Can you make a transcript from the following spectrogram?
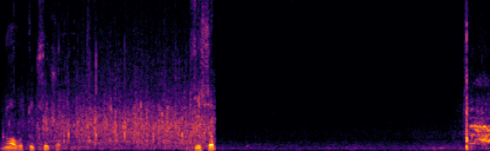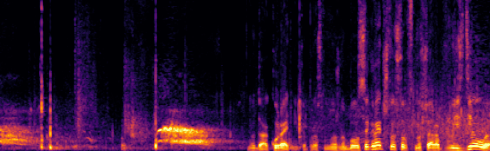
Ну, а вот тут все четко. Здесь все Ну да, аккуратненько просто нужно было сыграть, что, собственно, Шарапова и сделала.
